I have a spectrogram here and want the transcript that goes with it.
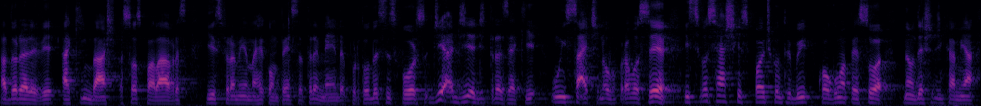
Adoraria ver aqui embaixo as suas palavras. Isso para mim é uma recompensa tremenda por todo esse esforço dia a dia de trazer aqui um insight novo para você. E se você acha que isso pode contribuir com alguma pessoa, não deixa de encaminhar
